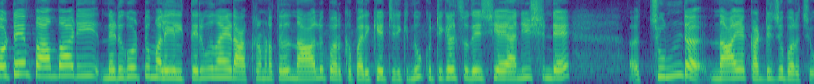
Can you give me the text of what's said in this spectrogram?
കോട്ടയം പാമ്പാടി നെടുകോട്ടുമലയിൽ തെരുവുനായുടെ ആക്രമണത്തിൽ നാലു പേർക്ക് പരിക്കേറ്റിരിക്കുന്നു. കുട്ടികൾ സ്വദേശിയായ അനീഷിന്റെ ചുണ്ട് നായ കടിച്ചു പറിച്ചു.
